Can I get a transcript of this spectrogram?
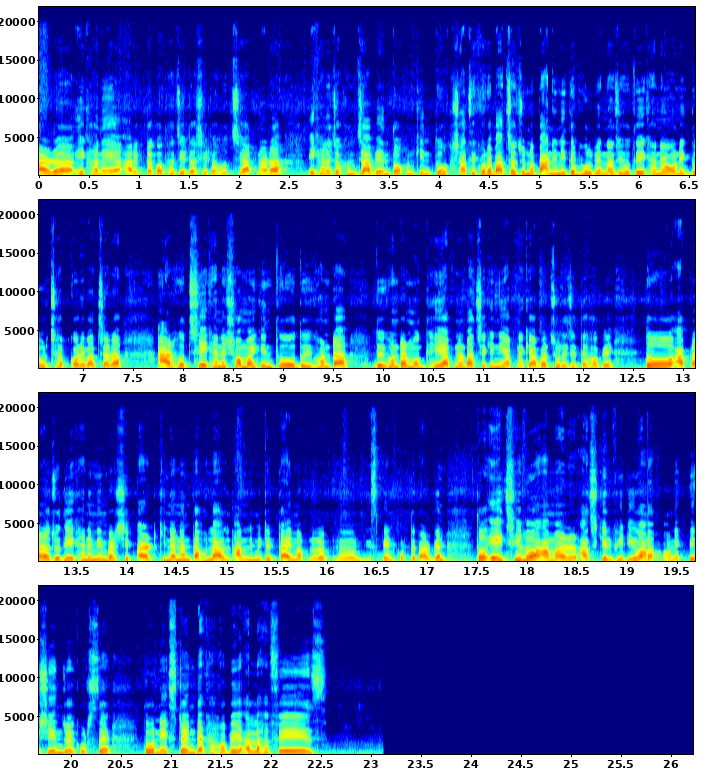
আর এখানে আরেকটা কথা যেটা, সেটা হচ্ছে আপনারা এখানে যখন যাবেন, তখন কিন্তু সাথে করে বাচ্চার জন্য পানি নিতে ভুলবেন না, যেহেতু এখানে অনেক দৌড়ঝাঁপ করে বাচ্চারা। আর হচ্ছে এখানে সময় কিন্তু দুই ঘণ্টা, দুই ঘণ্টার মধ্যেই আপনার বাচ্চাকে নিয়ে আপনাকে আবার চলে যেতে হবে। তো আপনারা যদি এখানে মেম্বারশিপ কার্ড কিনে নেন, তাহলে আনলিমিটেড টাইম আপনারা স্পেন্ড করতে পারবেন। তো এই ছিল আমার আজকের ভিডিও অনেক বেশি এনজয় করছে। তো নেক্সট টাইম দেখা হবে, আল্লাহ হাফেজ!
